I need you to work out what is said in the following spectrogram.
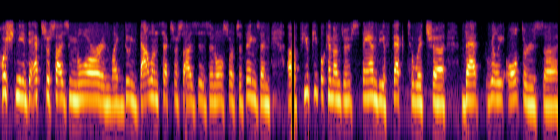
pushed me into exercising more and like doing balance exercises and all sorts of things. And few people can understand the effect to which uh, that really alters uh,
